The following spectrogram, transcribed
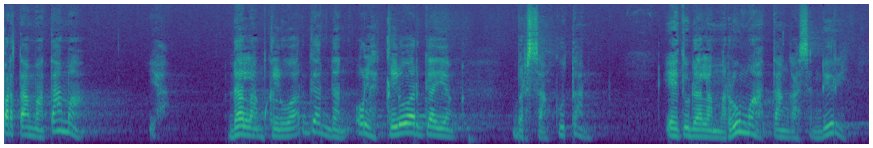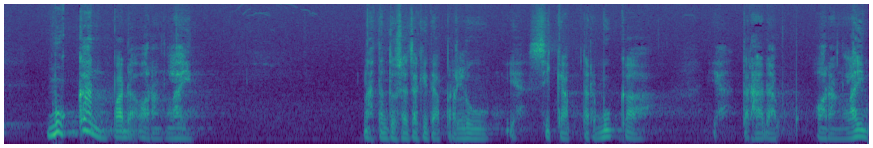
pertama-tama dalam keluarga dan oleh keluarga yang bersangkutan, yaitu dalam rumah tangga sendiri, bukan pada orang lain. Nah, tentu saja kita perlu ya sikap terbuka ya terhadap orang lain.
